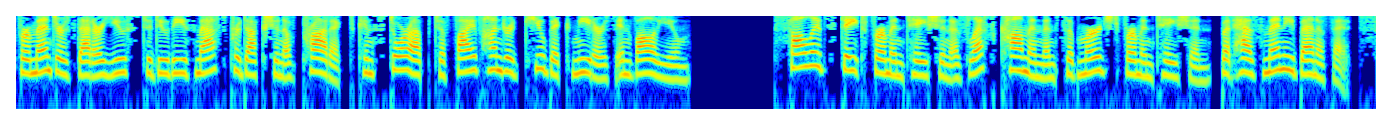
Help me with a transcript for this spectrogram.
fermenters that are used to do these mass production of product can store up to 500 cubic meters in volume. Solid-state fermentation is less common than submerged fermentation, but has many benefits.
